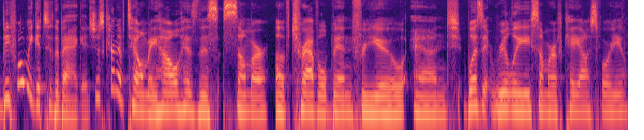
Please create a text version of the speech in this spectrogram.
Before we get to the baggage, just kind of tell me how has this summer of travel been for you? And was it really summer of chaos for you?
